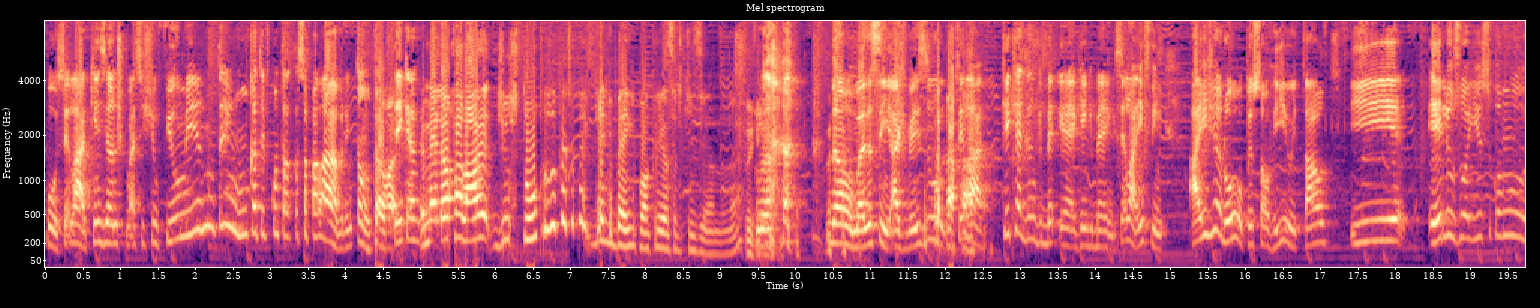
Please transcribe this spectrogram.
pô, sei lá, 15 anos que vai assistir o filme e não tem, nunca teve contato com essa palavra. Então, Então, tem que. é melhor falar de estupro do que de gangbang pra uma criança de 15 anos, né? Não, mas assim, às vezes o. Sei lá, o que, que é, gangbang, é gangbang? Sei lá, enfim. Aí gerou, o pessoal riu e tal. E ele usou isso como,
